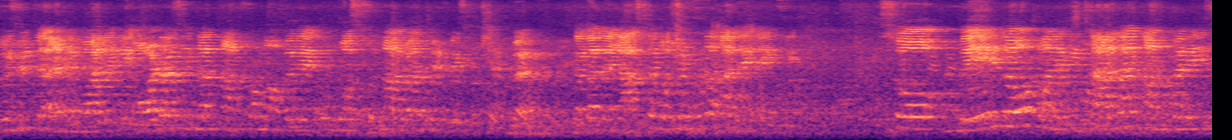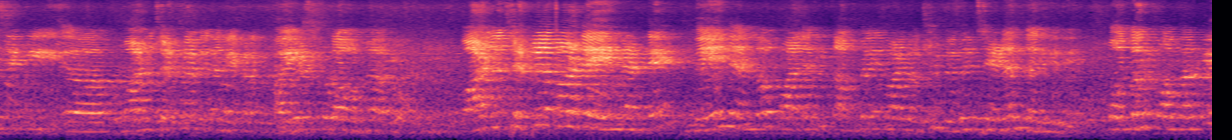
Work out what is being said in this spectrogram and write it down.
విజిట్ అంటే వాళ్ళకి ఆర్డర్స్ ఇంకా కన్ఫర్మ్ అవ్వలేదు వస్తున్నారు అని చెప్పేసి చెప్పారు. కదా నేను లాస్ట్ టైం వచ్చినప్పుడు అదే అయింది. సో మేలో మనకి చాలా కంపెనీస్కి వాళ్ళు చెప్పిన విధంగా ఇక్కడ బయర్స్ కూడా ఉన్నారు. వాళ్ళు చెప్పిన మాట ఏంటంటే మే నెలలో వాళ్ళకి కంపెనీ వాళ్ళు వచ్చి విజిట్ చేయడం జరిగింది. కొందరు కొందరికి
